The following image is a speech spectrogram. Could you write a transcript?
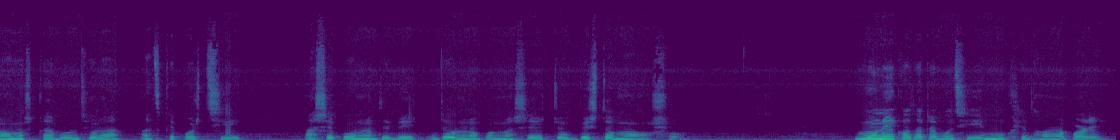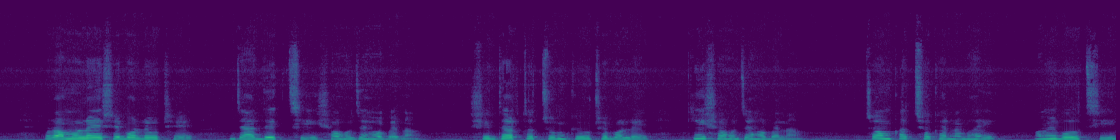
নমস্কার বন্ধুরা, আজকে পড়ছি আশে পূর্ণদেবীর দোলন উপন্যাসের চব্বিশতম অংশ। মনের কথাটা বুঝি মুখে ধরা পড়ে। রমলা এসে বলে ওঠে, যা দেখছি সহজে হবে না। সিদ্ধার্থ চমকে উঠে বলে, কি সহজে হবে না? চমকাচ্ছ কেন ভাই? আমি বলছি,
